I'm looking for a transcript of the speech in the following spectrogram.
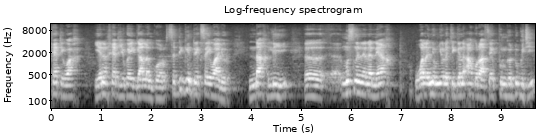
xeeti wax yeneen xeet yu koy gàllankoor sa diggante ak say waajur. Ndax lii mës na leen a neex wala ñoom ñoo la ci gën a encouragé pour nga dugg ci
